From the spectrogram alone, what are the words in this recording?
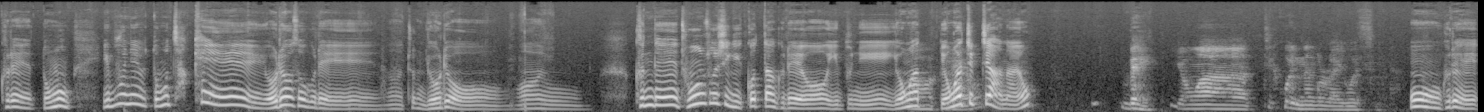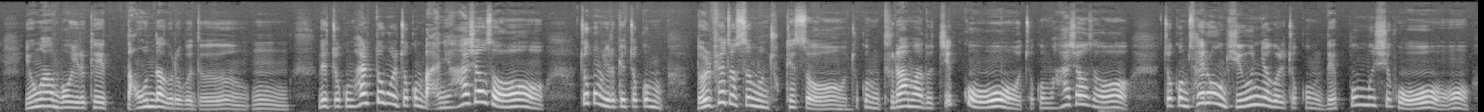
그래, 너무, 이분이 너무 착해. 여려서 그래. 어, 좀 여려. 아유. 근데 좋은 소식이 있겠다 그래요, 이분이. 영화, 아, 영화 그래요? 찍지 않아요? 네. 영화 찍고 있는 걸로 알고 있습니다. 어, 그래. 영화 뭐 이렇게 나온다 그러거든. 응. 근데 조금 활동을 조금 많이 하셔서 조금 이렇게 조금 넓혀졌으면 좋겠어. 조금 드라마도 찍고 조금 하셔서 조금 새로운 기운력을 조금 내뿜으시고 어,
